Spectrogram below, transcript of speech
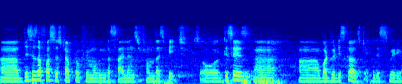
uh, this is the first step of removing the silence from the speech. So this is uh, uh what we discussed in this video.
